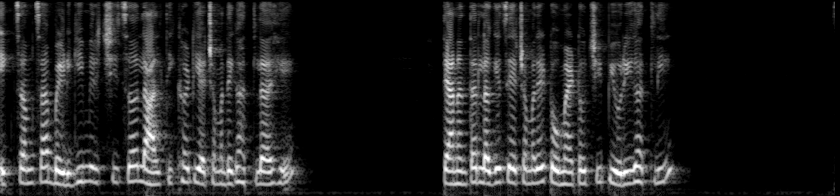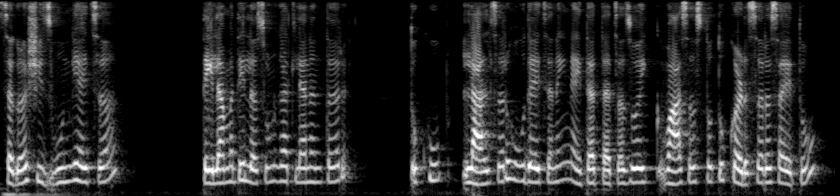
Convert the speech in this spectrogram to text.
एक चमचा बेडगी मिरचीचं लाल तिखट याच्यामध्ये घातलं आहे. त्यानंतर लगेच याच्यामध्ये टोमॅटोची प्युरी घातली. सगळं शिजवून घ्यायचं. तेलामध्ये लसूण घातल्यानंतर तो खूप लालसर होऊ द्यायचा नाही नाहीतर त्याचा जो एक वास असतो तो कडसर असा येतो.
